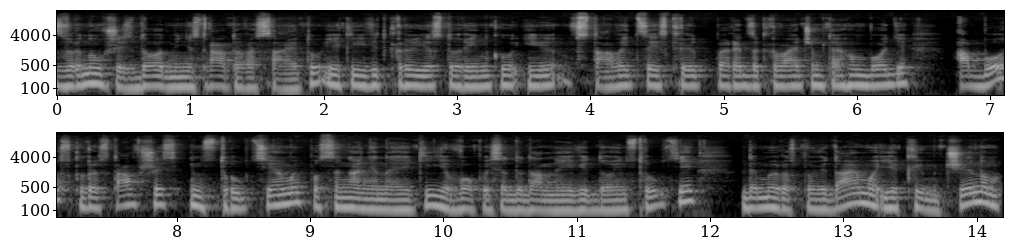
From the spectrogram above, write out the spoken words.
Звернувшись до адміністратора сайту, який відкриє сторінку і вставить цей скрипт перед закриваючим тегом боді, або скориставшись інструкціями, посилання на які є в описі до даної відеоінструкції, де ми розповідаємо, яким чином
